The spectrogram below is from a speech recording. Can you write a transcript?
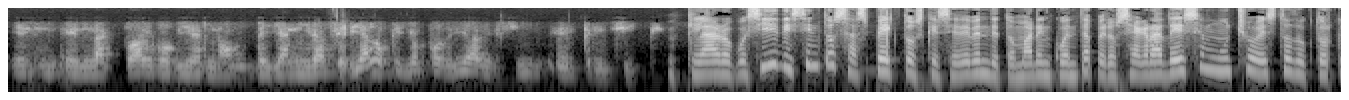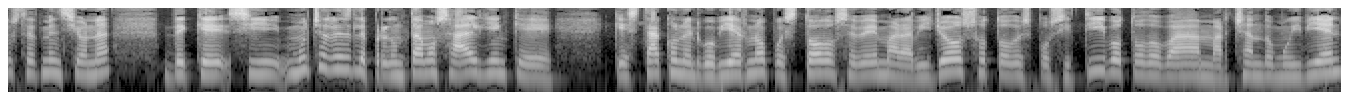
el, el, actual gobierno de Yanira. Sería lo que yo podría decir en principio. Claro, pues sí, distintos aspectos que se deben de tomar en cuenta, pero se agradece mucho esto, doctor, que usted menciona, de que si muchas veces le preguntamos a alguien que, que está con el gobierno, pues todo se ve maravilloso, todo es positivo, todo va marchando muy bien,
